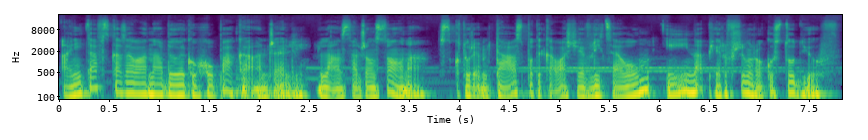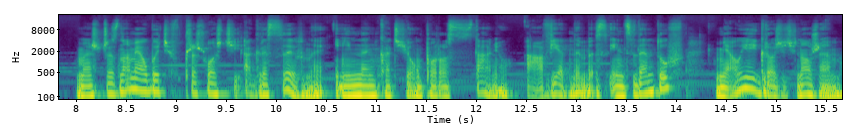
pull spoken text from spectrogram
Anita wskazała na byłego chłopaka Angeli, Lansa Johnsona, z którym ta spotykała się w liceum i na pierwszym roku studiów. Mężczyzna miał być w przeszłości agresywny i nękać ją po rozstaniu, a w jednym z incydentów miał jej grozić nożem.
